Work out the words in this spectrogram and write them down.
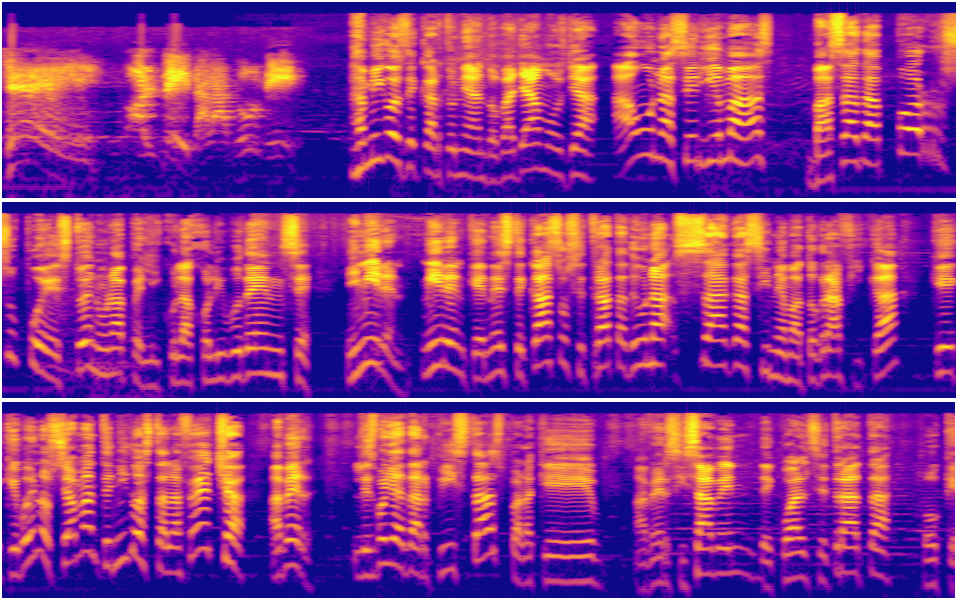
Sí, olvídala, Dumi. Amigos de Cartoneando, vayamos ya a una serie más basada, por supuesto, en una película hollywoodense. Y miren, miren que en este caso se trata de una saga cinematográfica que, que, bueno, se ha mantenido hasta la fecha. A ver, les voy a dar pistas para que, a ver si saben de cuál se trata. Ok,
